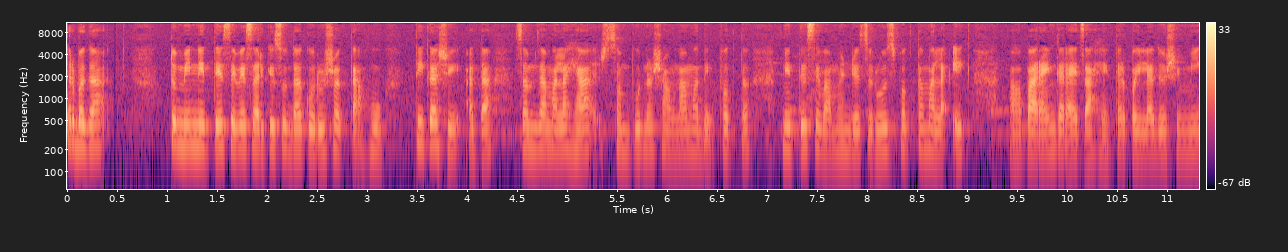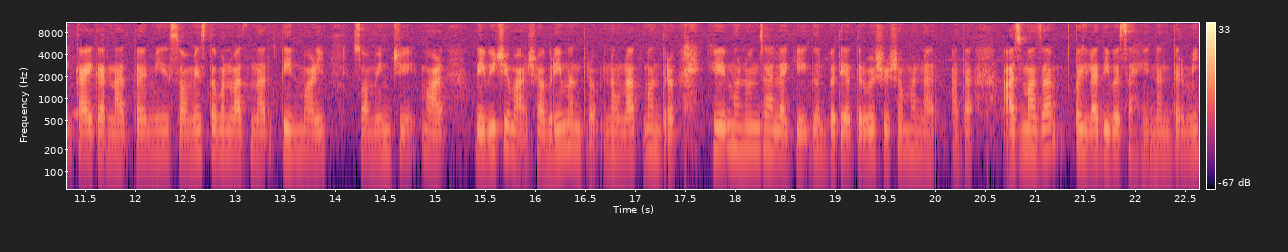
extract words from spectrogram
तर बघा तुम्ही नित्यसेवेसारखी सुद्धा करू शकता. हो ती कशी? आता समजा मला ह्या संपूर्ण श्रावणामध्ये फक्त नित्यसेवा म्हणजेच रोज फक्त मला एक पारायण करायचं आहे तर पहिल्या दिवशी मी काय करणार? तर मी स्वामी स्तवन वाचणार तीन माळी स्वामींची माळ देवीची माळ शबरी मंत्र नवनाथ मंत्र हे म्हणून झाला की गणपती अथर्वशीर्ष म्हणणार. आता आज माझा पहिला दिवस आहे नंतर मी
